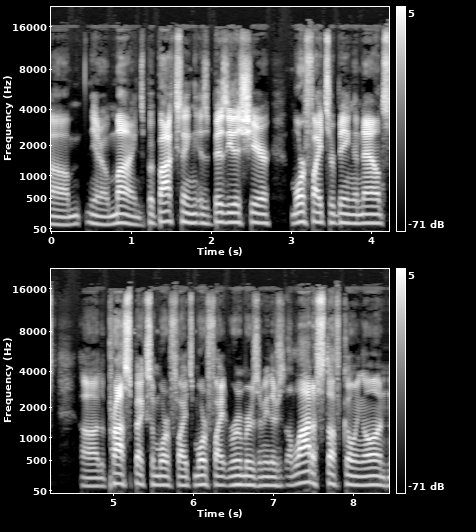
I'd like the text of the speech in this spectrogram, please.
um, you know minds. But boxing is busy this year. More fights are being announced. Uh, the prospects of more fights, more fight rumors. I mean, there's a lot of stuff going on.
